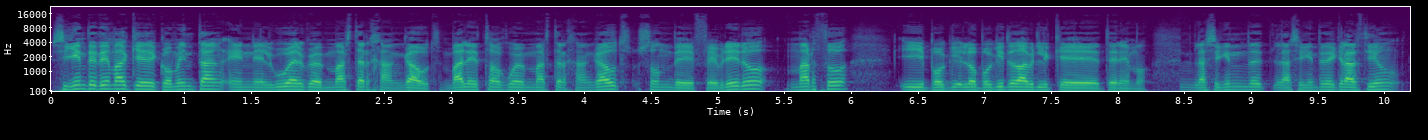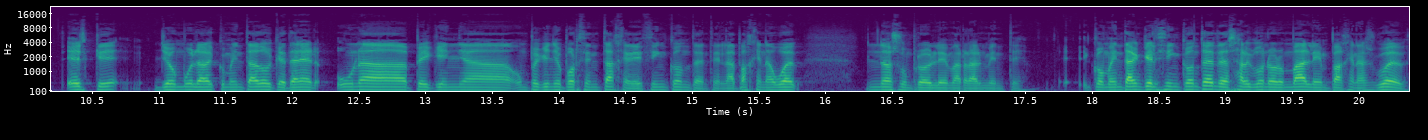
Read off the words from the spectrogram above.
Siguiente tema que comentan en el Google Webmaster Hangouts, ¿vale? Estos Webmaster Hangouts son de febrero, marzo y lo poquito de abril que tenemos. La siguiente, la siguiente declaración es que John Muller ha comentado que tener una pequeña, un pequeño porcentaje de thin content en la página web no es un problema realmente comentan que el 5 content es algo normal en páginas web.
